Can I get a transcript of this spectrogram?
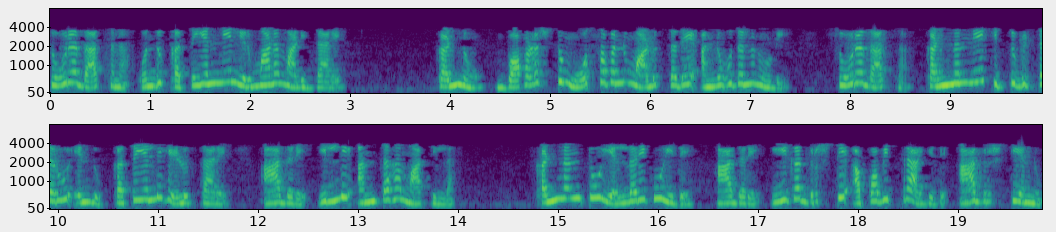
ಸೂರದಾಸನ ಒಂದು ಕಥೆಯನ್ನೇ ನಿರ್ಮಾಣ ಮಾಡಿದ್ದಾರೆ. ಕಣ್ಣು ಬಹಳಷ್ಟು ಮೋಸವನ್ನು ಮಾಡುತ್ತದೆ ಅನ್ನುವುದನ್ನು ನೋಡಿ. ಸೂರದಾಸ ಕಣ್ಣನ್ನೇ ಕಿತ್ತು ಬಿಟ್ಟರು ಎಂದು ಕಥೆಯಲ್ಲಿ ಹೇಳುತ್ತಾರೆ. ಆದರೆ ಇಲ್ಲಿ ಅಂತಹ ಮಾತಿಲ್ಲ. ಕಣ್ಣಂತೂ ಎಲ್ಲರಿಗೂ ಇದೆ. ಆದರೆ ಈಗ ದೃಷ್ಟಿ ಅಪವಿತ್ರ ಆಗಿದೆ. ಆ ದೃಷ್ಟಿಯನ್ನು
